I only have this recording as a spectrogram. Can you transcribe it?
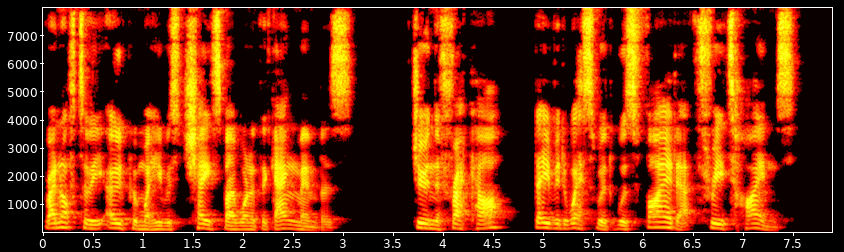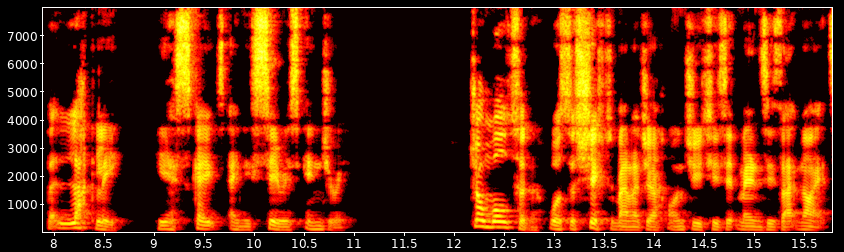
ran off to the open where he was chased by one of the gang members. During the fracas, David Westwood was fired at three times, but luckily he escaped any serious injury. John Walton was the shift manager on duties at Menzies that night.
